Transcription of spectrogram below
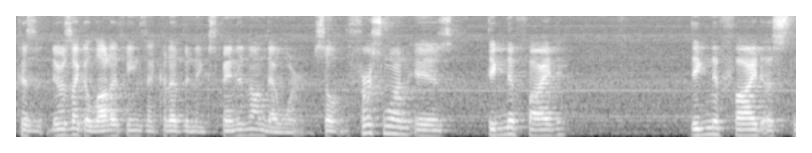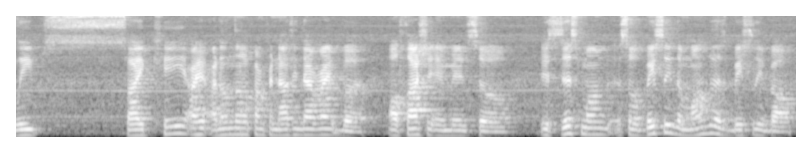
because there was like a lot of things that could have been expanded on that weren't. So the first one is dignified dignified asleep psyche. I, I don't know if I'm pronouncing that right, but I'll flash an image. So it's this manga. So basically, the manga is basically about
